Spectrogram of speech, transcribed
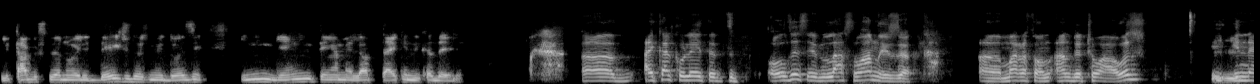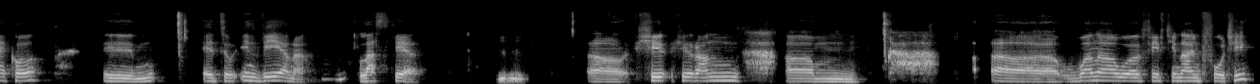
ele estava estudando ele desde 2012 e ninguém tem a melhor técnica dele. Uh, I calculated all this, and the last one is a, a marathon under two hours in Echo. It's in Vienna last year. Mm-hmm. Uh, he, he ran um, uh, one hour 59.40.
